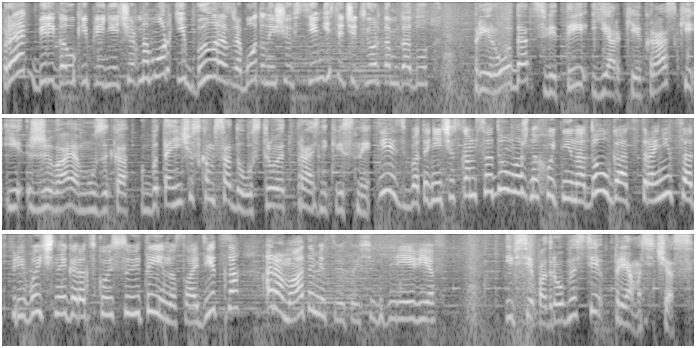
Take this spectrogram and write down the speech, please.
Проект берегоукрепления Черноморки был разработан еще в 1974 году. Природа, цветы, яркие краски и живая музыка. В ботаническом саду устроят праздник весны. Здесь, в ботаническом саду, можно хоть ненадолго отстраниться от привычной городской суеты и насладиться ароматами цветущих деревьев. И все подробности прямо сейчас.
